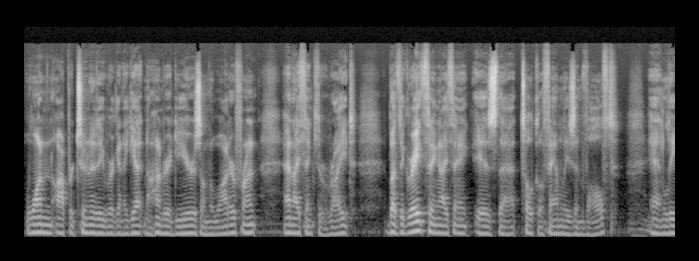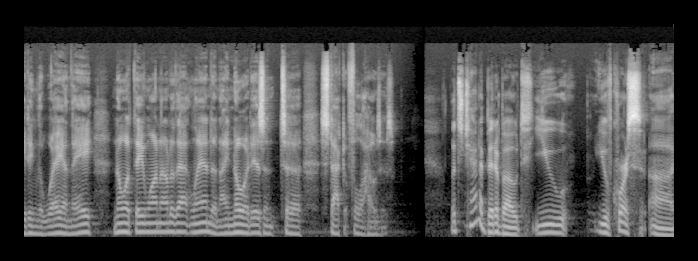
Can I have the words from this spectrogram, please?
one opportunity we're going to get in 100 years on the waterfront and i think they're right. But the great thing i think is that Tolko family's involved and leading the way and they know what they want out of that land and i know it isn't to stack it full of houses. Let's chat a bit about you you of course uh,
